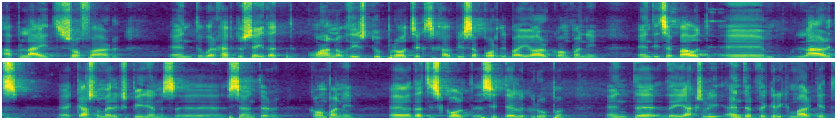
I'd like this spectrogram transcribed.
applied so far, and we're happy to say that one of these two projects have been supported by our company, and it's about a large uh, customer experience uh, center company uh, that is called Sitel Group, and uh, they actually entered the Greek market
